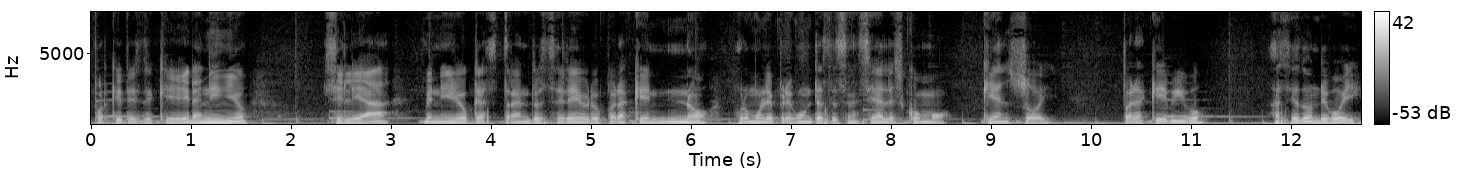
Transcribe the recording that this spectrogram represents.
porque desde que era niño se le ha venido castrando el cerebro para que no formule preguntas esenciales como ¿quién soy? ¿Para qué vivo? ¿Hacia dónde voy?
